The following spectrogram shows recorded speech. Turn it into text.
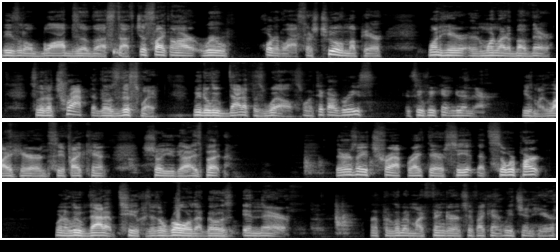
these little blobs of uh, stuff, just like on our rear quarter glass. There's two of them up here, one here and one right above there. So there's a track that goes this way. We need to lube that up as well. So we're gonna take our grease and see if we can't get in there. Use my light here and see if I can't show you guys, but there's a trap right there. See it, that silver part? We're gonna lube that up too, because there's a roller that goes in there. I'm gonna put a little bit of my finger and see if I can't reach in here.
